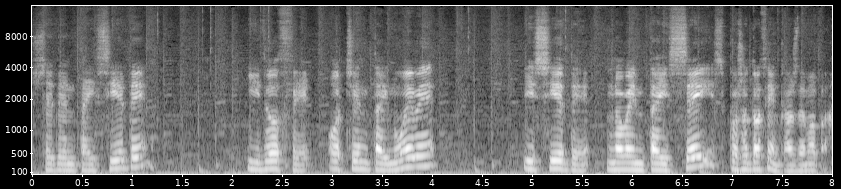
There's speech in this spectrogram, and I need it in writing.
77 y 12, 89 y 7, 96, pues otros 100 caos de mapa.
